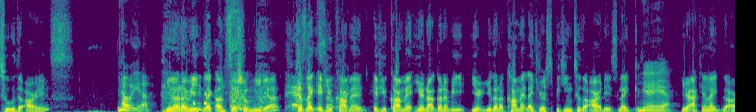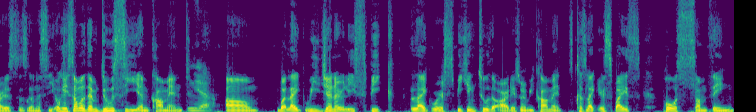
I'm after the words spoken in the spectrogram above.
to the artist. Oh yeah, You know what I mean? Like on social media, Yeah, because like if so you funny. comment, if you comment, you're not gonna be you're you're gonna comment like you're speaking to the artist. Like yeah, yeah, you're acting like the artist is gonna see. Okay, some of them do see and comment, yeah. um but like we generally speak like we're speaking to the artist when we comment because like if spice posts something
